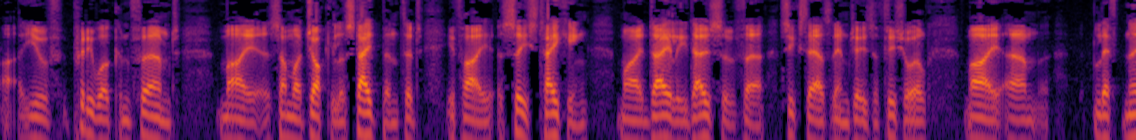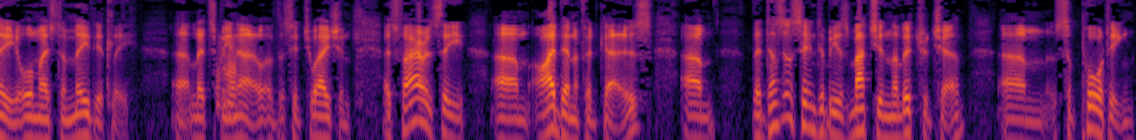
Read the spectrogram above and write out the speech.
Uh, you've pretty well confirmed my somewhat jocular statement that if I cease taking my daily dose of uh, 6,000 mg's of fish oil, my um, left knee almost immediately uh, lets me know of the situation. As far as the um, eye benefit goes, um, there doesn't seem to be as much in the literature um, supporting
